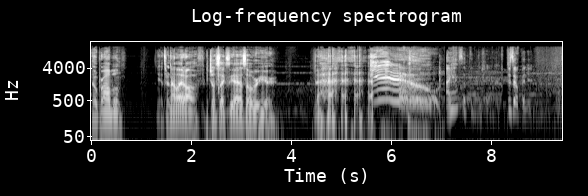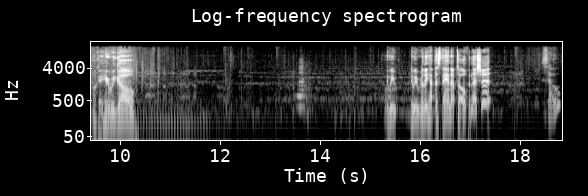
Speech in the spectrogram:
No problem. Yeah, turn that light off. Get your sexy ass over here. I have something to share. Just open it. okay, here we go. Do we do we really have to stand up to open that shit? So?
